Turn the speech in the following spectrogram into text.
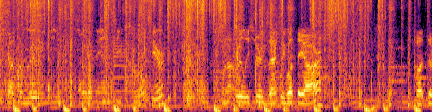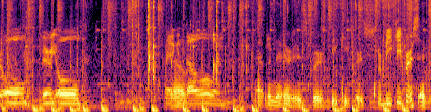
we've got some really neat old antique tools here. We're not really sure exactly what they are, but they're old, very old. Bag and Oh. dowel and That one there is for beekeepers. for beekeepers. That's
